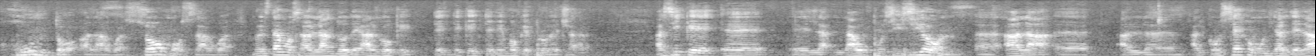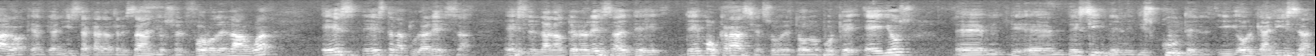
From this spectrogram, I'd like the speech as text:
junto al agua, somos agua, no estamos hablando de algo que, de, que tenemos que aprovechar. Así que eh, eh, la, oposición eh, a la, al, al, Consejo Mundial del Agua que organiza cada tres años el Foro del Agua es esta naturaleza, es la naturaleza de democracia sobre todo, porque ellos Em, em, deciden y discuten y organizan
